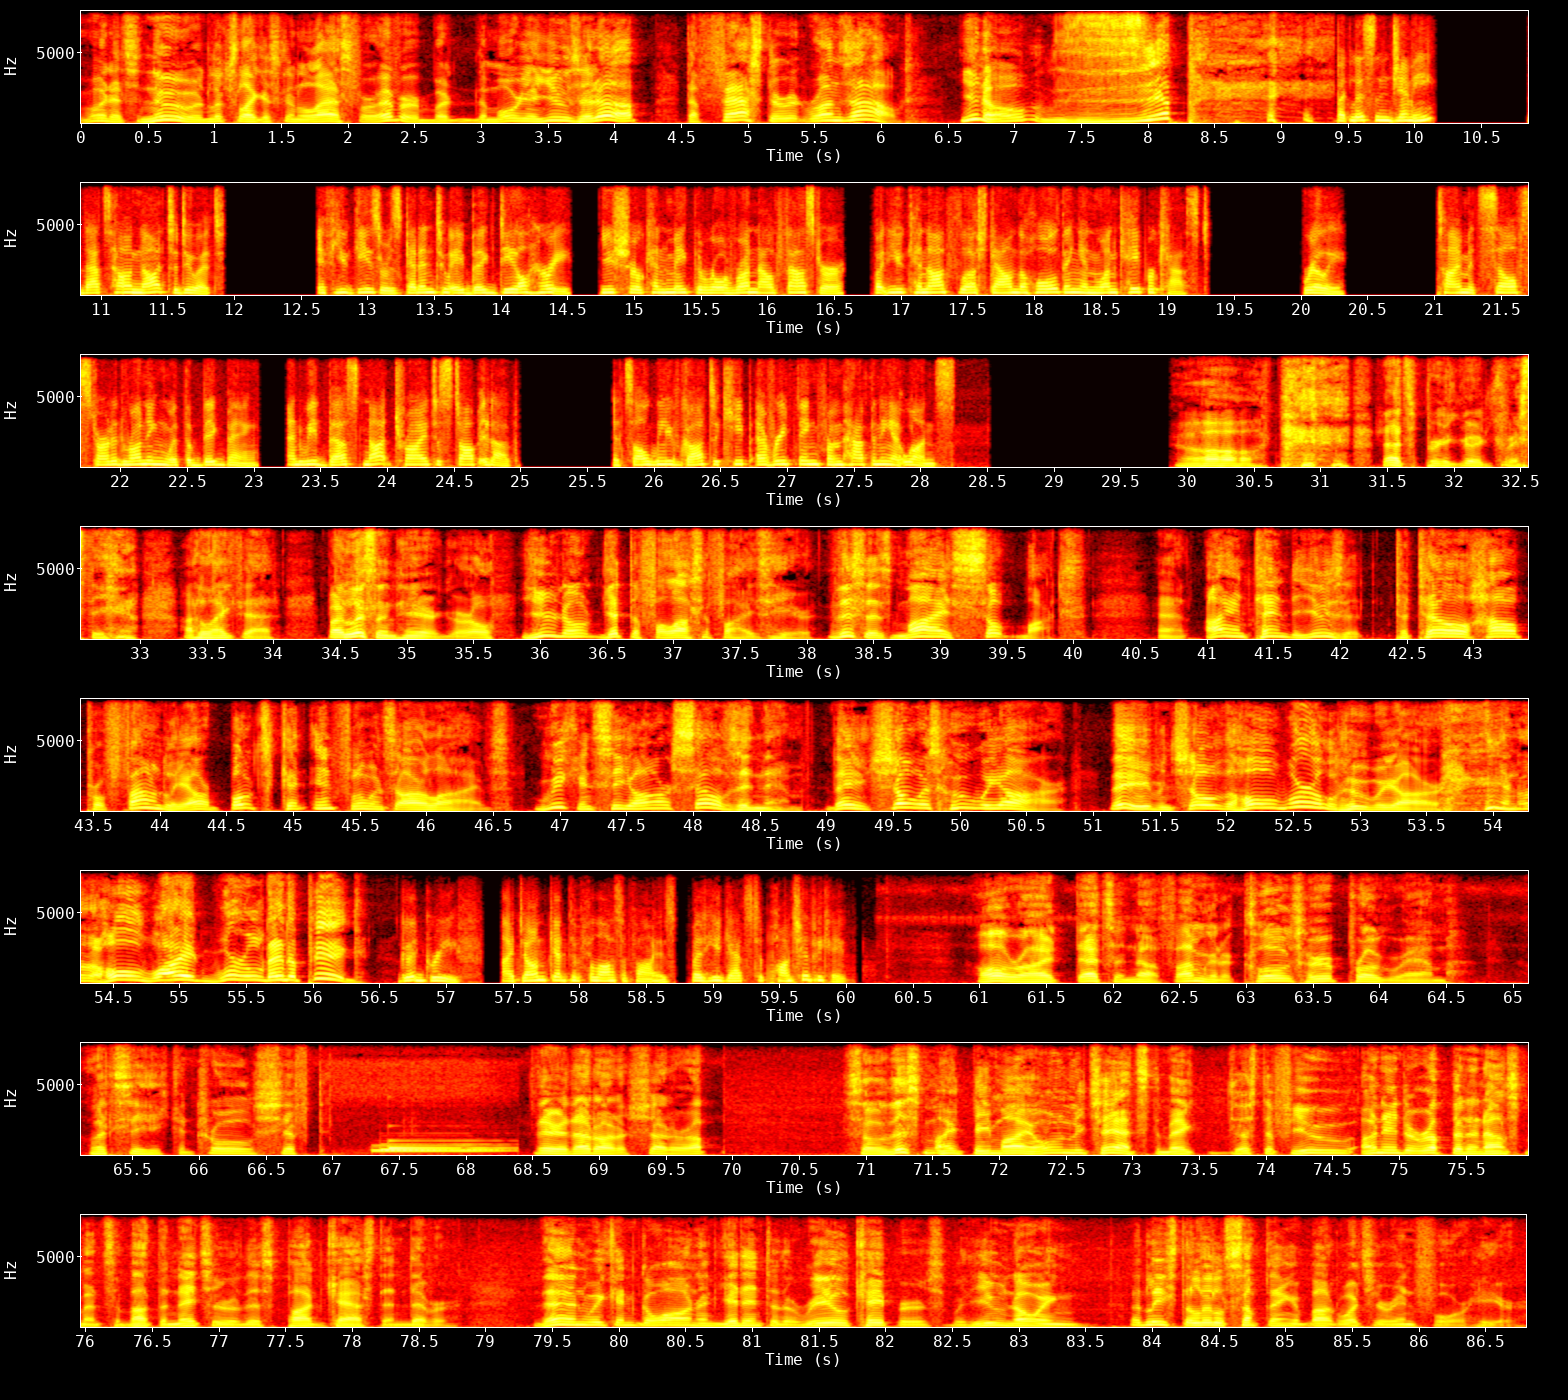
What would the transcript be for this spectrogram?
When it's new, it looks like it's going to last forever, but the more you use it up, the faster it runs out. You know, zip. but listen, Jimmy. That's how not to do it. If you geezers get into a big deal hurry, you sure can make the roll run out faster, but you cannot flush down the whole thing in one capercast. Really time itself started running with a big bang, and we'd best not try to stop it up. It's all we've got to keep everything from happening at once. Oh, that's pretty good, Christy. I like that. But listen here, girl. You don't get to philosophize here. This is my soapbox, and I intend to use it to tell how profoundly our boats can influence our lives. We can see ourselves in them. They show us who we are. They even show the whole world who we are. you know, the whole wide world and a pig. Good grief. I don't get to philosophize, but he gets to pontificate. All right, that's enough. I'm going to close her program. Let's see, Control Shift. There, that ought to shut her up. So this might be my only chance to make just a few uninterrupted announcements about the nature of this podcast endeavor. Then we can go on and get into the real capers with you knowing at least a little something about what you're in for here.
